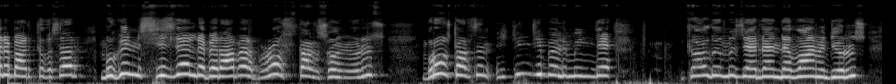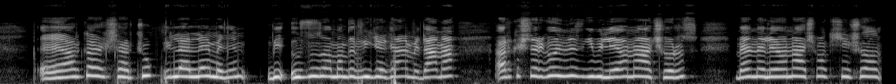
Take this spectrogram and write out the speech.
merhaba arkadaşlar. Bugün sizlerle beraber Brawl Stars oynuyoruz. Brawl Stars'ın ikinci bölümünde kaldığımız yerden devam ediyoruz. Ee, arkadaşlar çok ilerlemedim. Bir uzun zamandır video gelmedi ama arkadaşlar gördüğünüz gibi Leon'u açıyoruz. Ben de Leon'u açmak için şu an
